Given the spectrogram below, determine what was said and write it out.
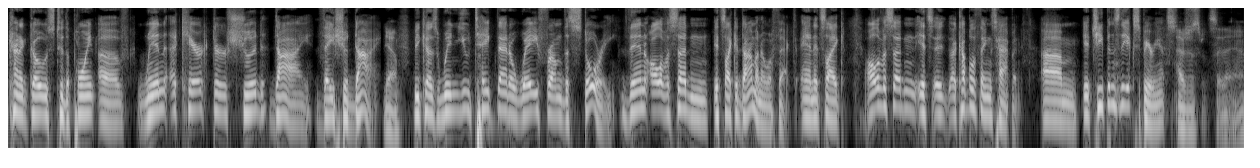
kind of goes to the point of when a character should die, they should die. yeah. Because when you take that away from the story, then all of a sudden it's like a domino effect. And it's like all of a sudden it's a, a couple things happen. Um, it cheapens the experience I was just about to say that, yeah.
